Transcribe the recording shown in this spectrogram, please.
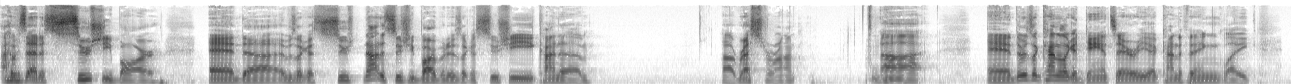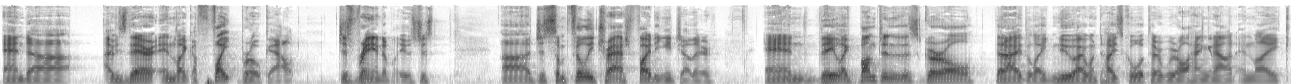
I was at a sushi bar, and uh, it was like a sushi, not a sushi bar, but it was like a sushi kind of uh, restaurant. Uh, and there was like kind of like a dance area kind of thing, like, and uh, I was there, and like a fight broke out just randomly. It was just uh, just some Philly trash fighting each other, and they like bumped into this girl that I like knew. I went to high school with her. We were all hanging out, and like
